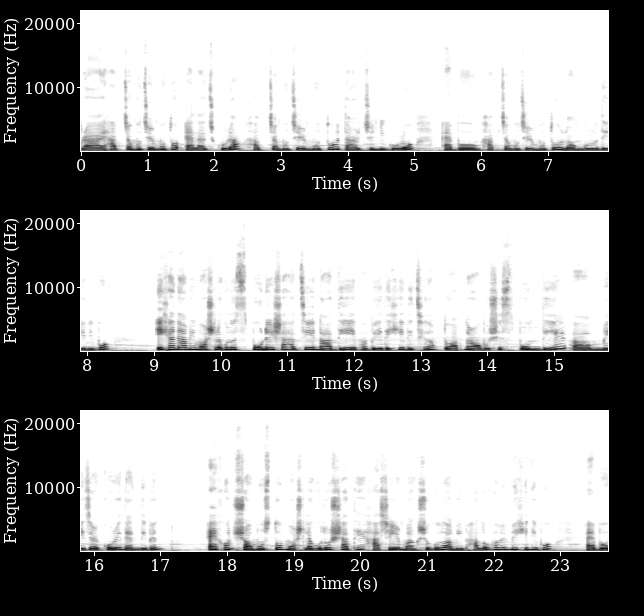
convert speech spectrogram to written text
প্রায় হাফ চামচের মতো এলাচ গুঁড়া, হাফ চামচের মতো দারচিনি গুঁড়ো এবং হাফ চামচের মতো লং গুঁড়ো দিয়ে নিব। এখানে আমি মশলাগুলো স্পুনের সাহায্যে না দিয়ে এভাবে দেখিয়ে দিচ্ছিলাম। তো আপনার অবশ্যই স্পুন দিয়ে মেজার করে দেন দিবেন। এখন সমস্ত মশলাগুলোর সাথে হাঁসের মাংসগুলো আমি ভালোভাবে মেখে নিব এবং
